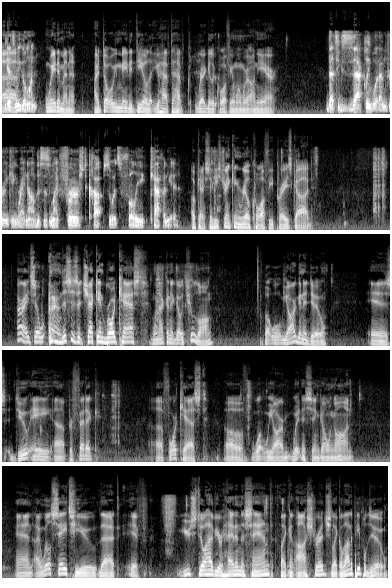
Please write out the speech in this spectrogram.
it gets Uh, me going. Wait a minute. I thought we made a deal that you have to have regular coffee when we're on the air. That's exactly what I'm drinking right now. This is my first cup, so it's fully caffeinated. Okay, so he's drinking real coffee. Praise God. All right, so this is a check in broadcast. We're not going to go too long, but what we are going to do is do a uh, prophetic uh, forecast of what we are witnessing going on. And I will say to you that if you still have your head in the sand like an ostrich, like a lot of people do,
